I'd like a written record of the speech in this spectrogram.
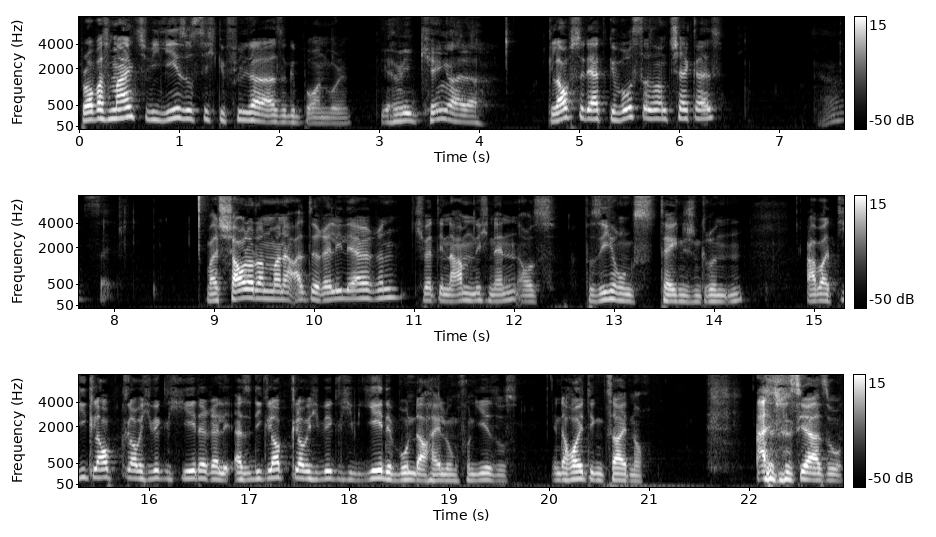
Bro, was meinst du, wie Jesus sich gefühlt hat, als er geboren wurde? Ja, wie ein King, Alter. Glaubst du, der hat gewusst, dass er ein Checker ist? Ja, safe. Weil Shoutout an meine alte Rallye-Lehrerin, ich werde den Namen nicht nennen, aus versicherungstechnischen Gründen, aber die glaubt, glaube ich, wirklich jede Rallye, also die glaubt, glaube ich, wirklich jede Wunderheilung von Jesus. In der heutigen Zeit noch. Also ist ja so,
